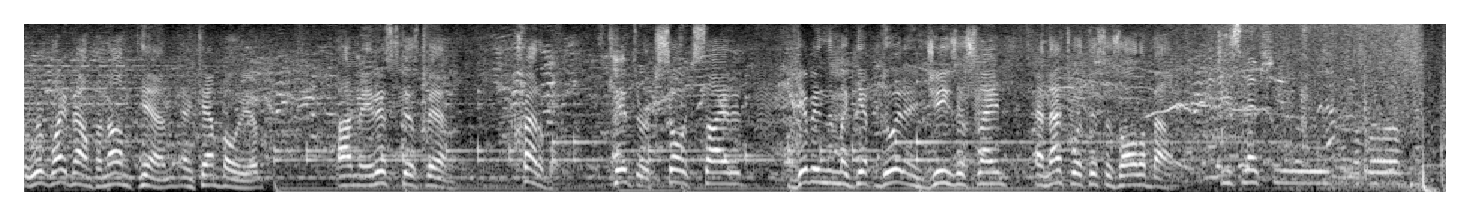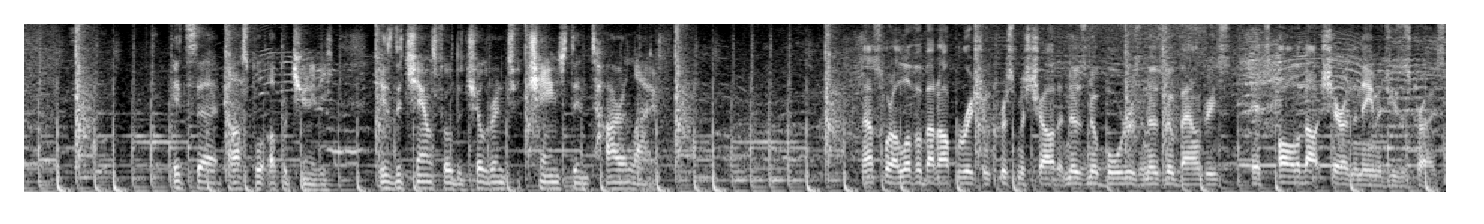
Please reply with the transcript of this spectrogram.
We're right now in Phnom Penh in Cambodia. I mean, it's just been incredible. Kids are so excited, giving them a gift, do it in Jesus' name, and that's what this is all about. Jesus loves you. It's a gospel opportunity. It's the chance for the children to change the entire life. That's what I love about Operation Christmas Child. It knows no borders, it knows no boundaries. It's all about sharing the name of Jesus Christ.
